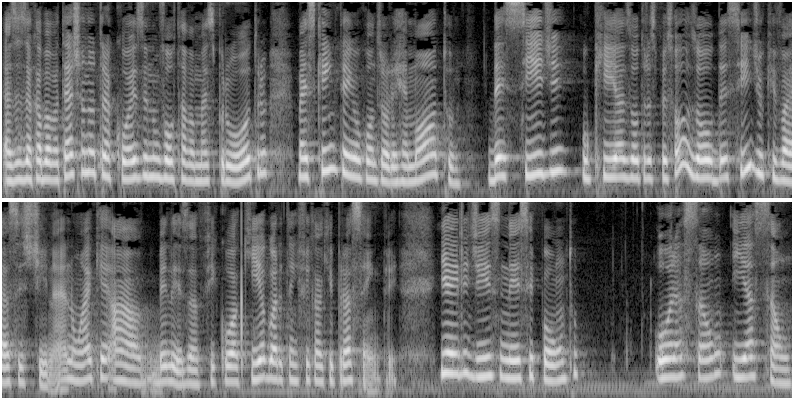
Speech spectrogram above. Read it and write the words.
Às vezes acabava até achando outra coisa e não voltava mais para o outro. Mas quem tem o controle remoto decide o que as outras pessoas ou decide o que vai assistir, né? Não é que, ah, beleza, ficou aqui, agora tem que ficar aqui para sempre. E aí ele diz nesse ponto oração e ação.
